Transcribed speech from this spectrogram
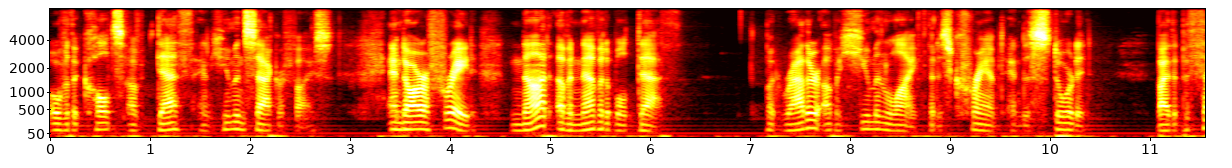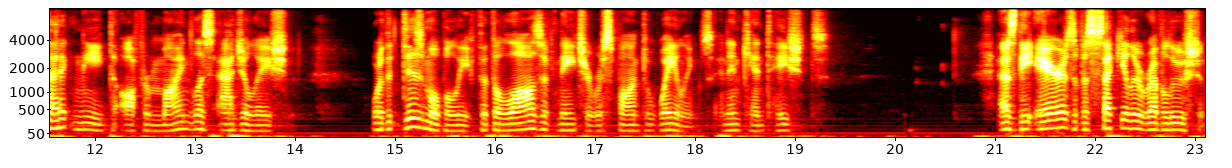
over the cults of death and human sacrifice, and are afraid not of inevitable death, but rather of a human life that is cramped and distorted by the pathetic need to offer mindless adulation, or the dismal belief that the laws of nature respond to wailings and incantations. As the heirs of a secular revolution,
